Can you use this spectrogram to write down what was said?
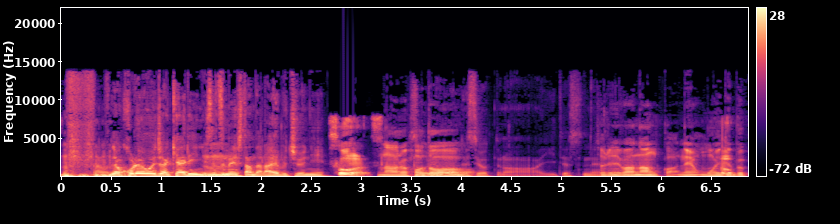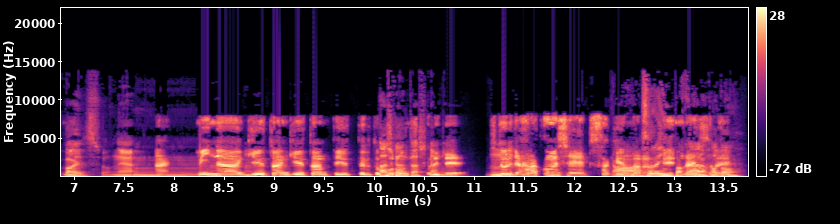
ます。じゃあこれをじゃあキャリーに説明したんだ、ライブ中に。そうなんです。なるほそうで。すよってのは、いいですね。それはなんかね、思い出深いですよね。はい。みんな牛タン牛タンって言ってるところを確かに確かに一人で、一人で腹こ飯って叫んだら、ああ、それインパクトえなるほどね。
